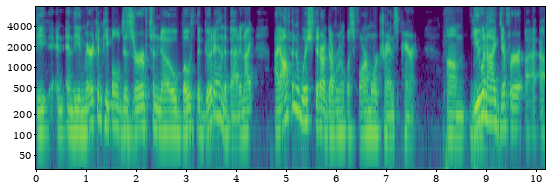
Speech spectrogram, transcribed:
The and and the American people deserve to know both the good and the bad. And I I often wish that our government was far more transparent. Um, you and I differ. I,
